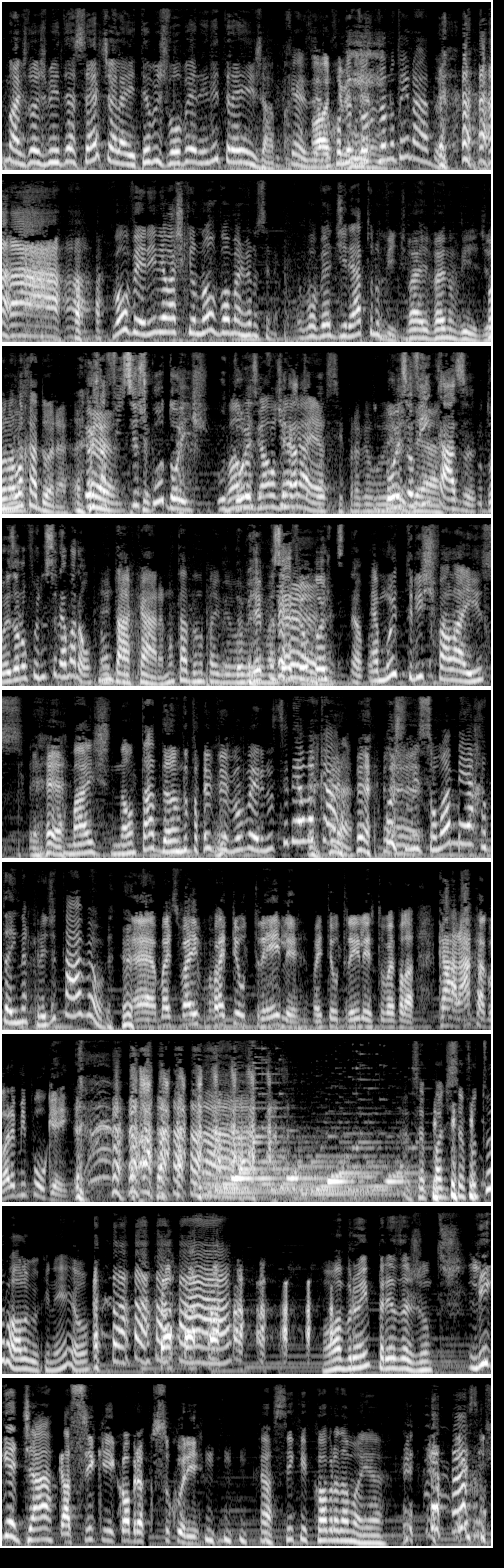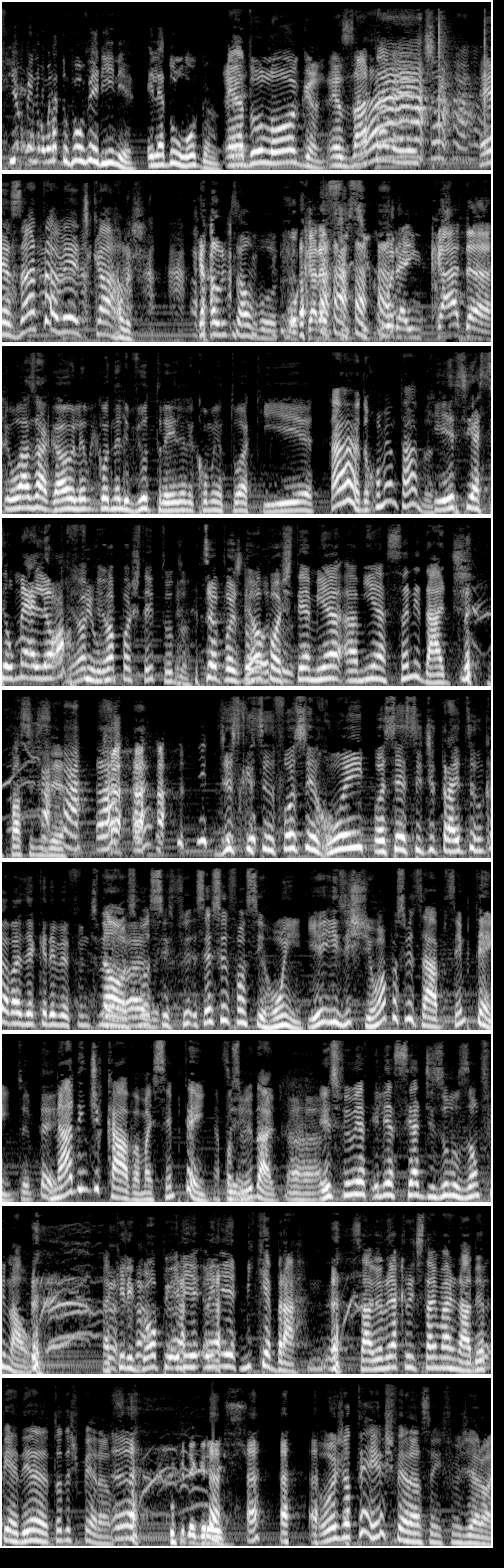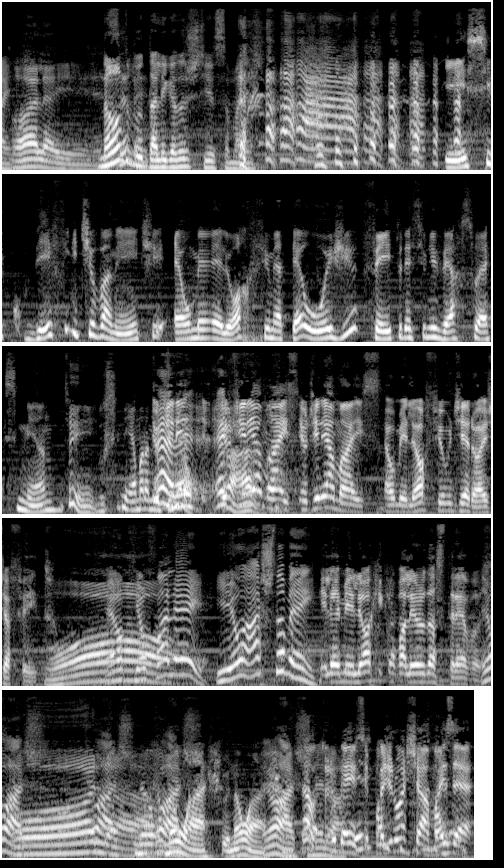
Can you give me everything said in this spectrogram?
Mas 2017, olha aí, temos Wolverine 3 já. Quer dizer, Ótimo. no começo do ano já não tem nada. Wolverine eu acho que eu não vou mais ver no cinema. Eu vou ver direto no vídeo. Vai, vai no vídeo. Vou na né? locadora. Eu já fiz isso com o 2. O Vou 2 alugar eu o fui direto. VHS pra ver o O 2 eu vi É. em casa. O 2 eu não fui no cinema, não. Não dá, cara. Não tá dando pra ir ver o Eu Wolverine. a ver o 2 no cinema. É muito triste falar isso, mas não tá dando pra ir ver Wolverine no cinema, cara. Os filmes são uma merda, inacreditável. É, mas vai, vai ter o trailer, vai ter o trailer, tu vai falar, caraca, agora eu me empolguei. Você pode ser futurólogo, que nem eu. Vamos abrir uma empresa juntos. Liga já, Cacique e cobra sucuri. Cacique e Cobra da Manhã. Esse filme não é do Wolverine, ele é do Logan. É do Logan, exatamente. Exatamente, Carlos. Carlos salvou. O cara se segura em cada... E o Azagal, eu lembro que quando ele viu o trailer, ele comentou aqui Tá, documentado. que esse ia ser o melhor Eu, filme. eu apostei tudo. Você apostou? Eu apostei a minha, a minha sanidade, posso dizer. Disse que se fosse ruim, você se sentir traído, você nunca mais ia querer ver filme de Não, se, fosse, se esse fosse ruim, e existia uma possibilidade, sempre tem. Sempre tem. Nada indicava, mas sempre tem a possibilidade. Aham. Esse filme ele ia ser a desilusão final. Aquele golpe, ele, ia- ele ia me quebrar, sabe? Eu não ia acreditar em mais nada, eu ia perder toda a esperança. De Grace. Hoje eu tenho esperança em filmes de herói. Olha aí. Não do, da Liga da Justiça, mas. Esse definitivamente é o melhor filme até hoje feito nesse universo X-Men Sim. do cinema, na minha É, opinião. né? É, Eu diria mais, eu diria mais. É o melhor filme de herói já feito. é o que eu falei. E eu acho também. Ele é melhor que Cavaleiro das Trevas. Eu acho. Olha. Eu acho. Não, eu não acho. acho, não acho. Eu acho. Não, melhor. tudo bem, você pode não achar, mas é.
